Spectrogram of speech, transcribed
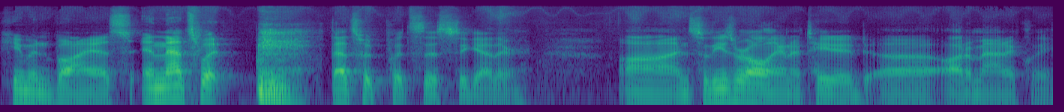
human bias. And that's what, that's what puts this together. Uh, and so these are all annotated uh, automatically.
